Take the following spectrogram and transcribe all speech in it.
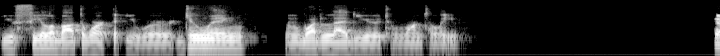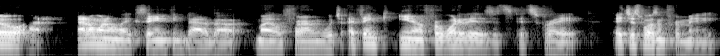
you feel about the work that you were doing and what led you to want to leave? So i don't want to like say anything bad about my old firm which i think you know for what it is it's it's great. It just wasn't for me.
